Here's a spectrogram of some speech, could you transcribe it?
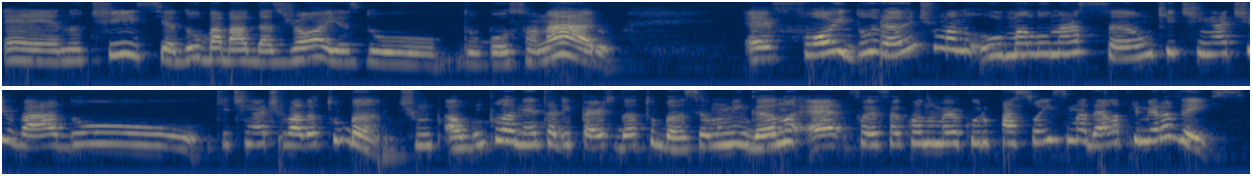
é, notícia do babado das joias do, do Bolsonaro é, foi durante uma, uma lunação que tinha ativado que tinha ativado a Tubã. Tinha um, algum planeta ali perto da Tubã. Se eu não me engano, é, foi, foi quando o Mercúrio passou em cima dela a primeira vez.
